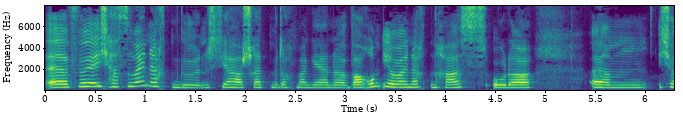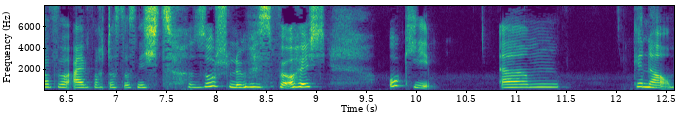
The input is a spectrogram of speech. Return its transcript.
äh, für Ich hasse Weihnachten gewünscht. Ja, schreibt mir doch mal gerne, warum ihr Weihnachten hasst. Oder ähm, ich hoffe einfach, dass das nicht so schlimm ist für euch. Okay. Ähm, genau.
